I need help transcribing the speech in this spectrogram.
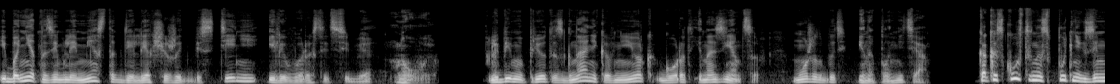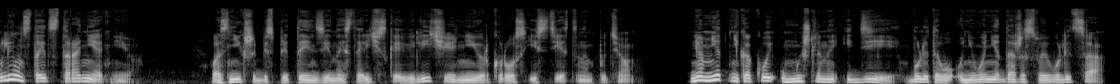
ибо нет на земле места, где легче жить без тени или вырастить себе новую. Любимый приют изгнанника в Нью-Йорк – город иноземцев, может быть, инопланетян. Как искусственный спутник Земли он стоит в стороне от нее. Возникший без претензий на историческое величие, Нью-Йорк рос естественным путем. В нем нет никакой умышленной идеи, более того, у него нет даже своего лица.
